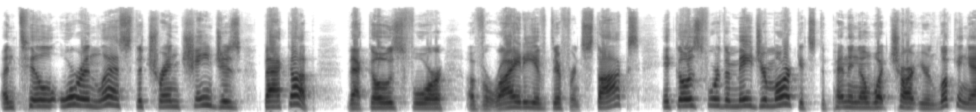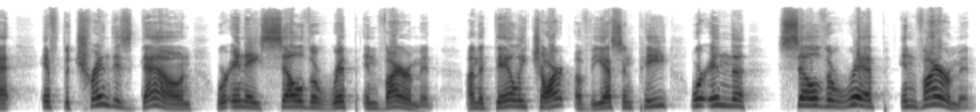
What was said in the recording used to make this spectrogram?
until or unless the trend changes back up. That goes for a variety of different stocks. It goes for the major markets depending on what chart you're looking at. If the trend is down, we're in a sell the rip environment. On the daily chart of the S&P, we're in the sell the rip environment.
